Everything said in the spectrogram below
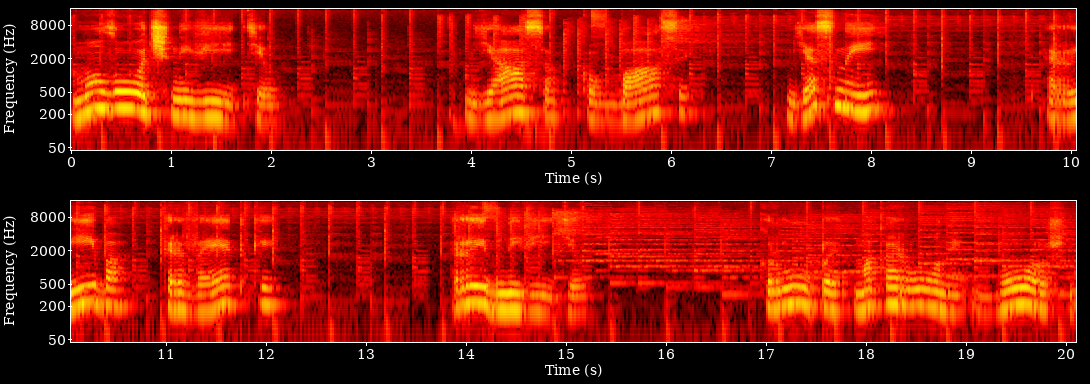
молочний відділ, м'ясо, ковбаси, м'ясний, риба, креветки, рибний відділ, крупи, макарони, борошно,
